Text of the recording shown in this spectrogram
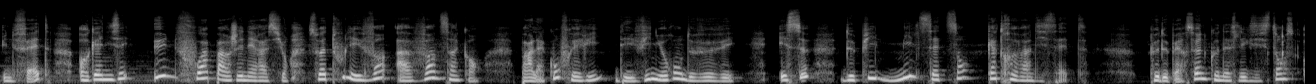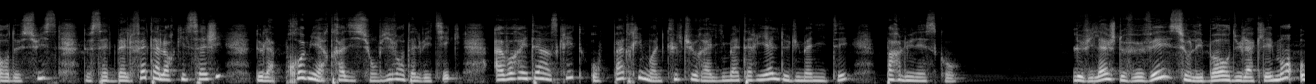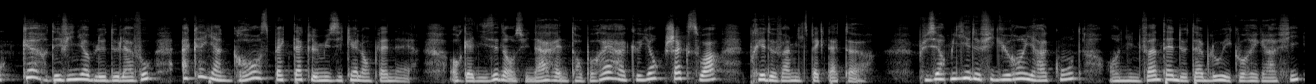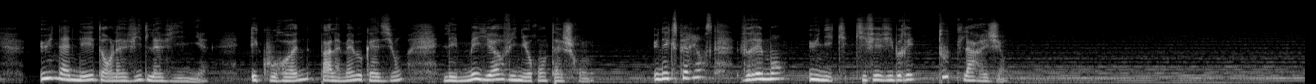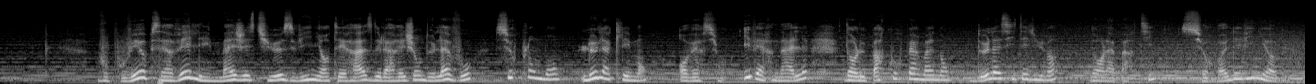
Une fête organisée une fois par génération, soit tous les 20 à 25 ans, par la confrérie des vignerons de Vevey, et ce depuis 1797. Peu de personnes connaissent l'existence hors de Suisse de cette belle fête alors qu'il s'agit de la première tradition vivante helvétique à avoir été inscrite au patrimoine culturel immatériel de l'humanité par l'UNESCO. Le village de Vevey, sur les bords du lac Léman, au cœur des vignobles de Lavaux, accueille un grand spectacle musical en plein air, organisé dans une arène temporaire accueillant chaque soir près de 20 000 spectateurs. Plusieurs milliers de figurants y racontent, en une vingtaine de tableaux et chorégraphies, une année dans la vie de la vigne, et couronnent, par la même occasion, les meilleurs vignerons tâcherons. Une expérience vraiment unique qui fait vibrer toute la région. Vous pouvez observer les majestueuses vignes en terrasse de la région de Lavaux surplombant le lac Léman en version hivernale dans le parcours permanent de la Cité du Vin dans la partie survol des vignobles.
